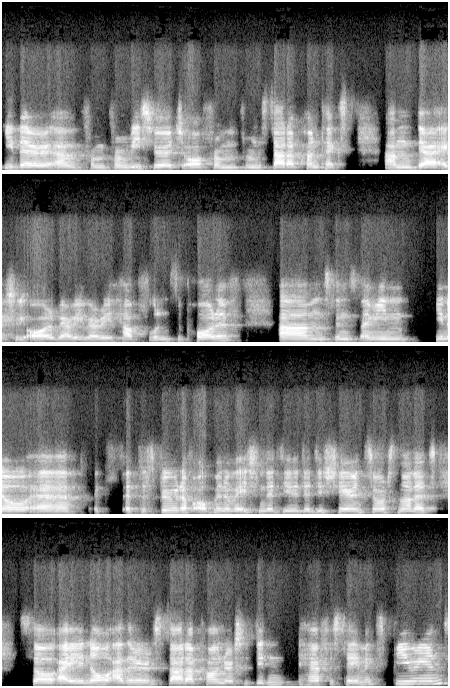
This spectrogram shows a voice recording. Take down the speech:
either um, from from research or from from the startup context um, they're actually all very very helpful and supportive. Um, since i mean you know uh, it's it's the spirit of open innovation that you that you share and source knowledge. So i know other startup founders who didn't have the same experience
